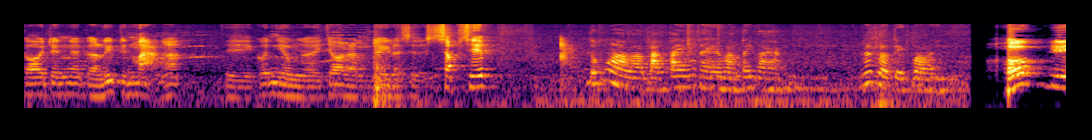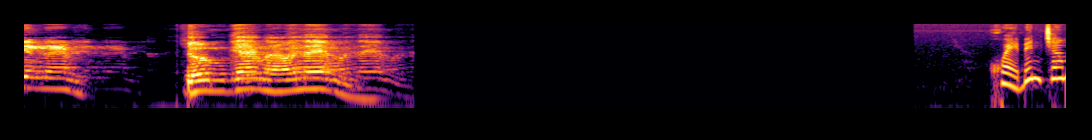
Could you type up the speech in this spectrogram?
coi trên clip trên mạng á thì có nhiều người cho rằng đây là sự sắp xếp. Đúng là, là bàn tay của thầy là bàn tay vàng. Rất là tuyệt vời. Hốt đi anh em. Chùm game nào anh em? khỏe bên trong,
